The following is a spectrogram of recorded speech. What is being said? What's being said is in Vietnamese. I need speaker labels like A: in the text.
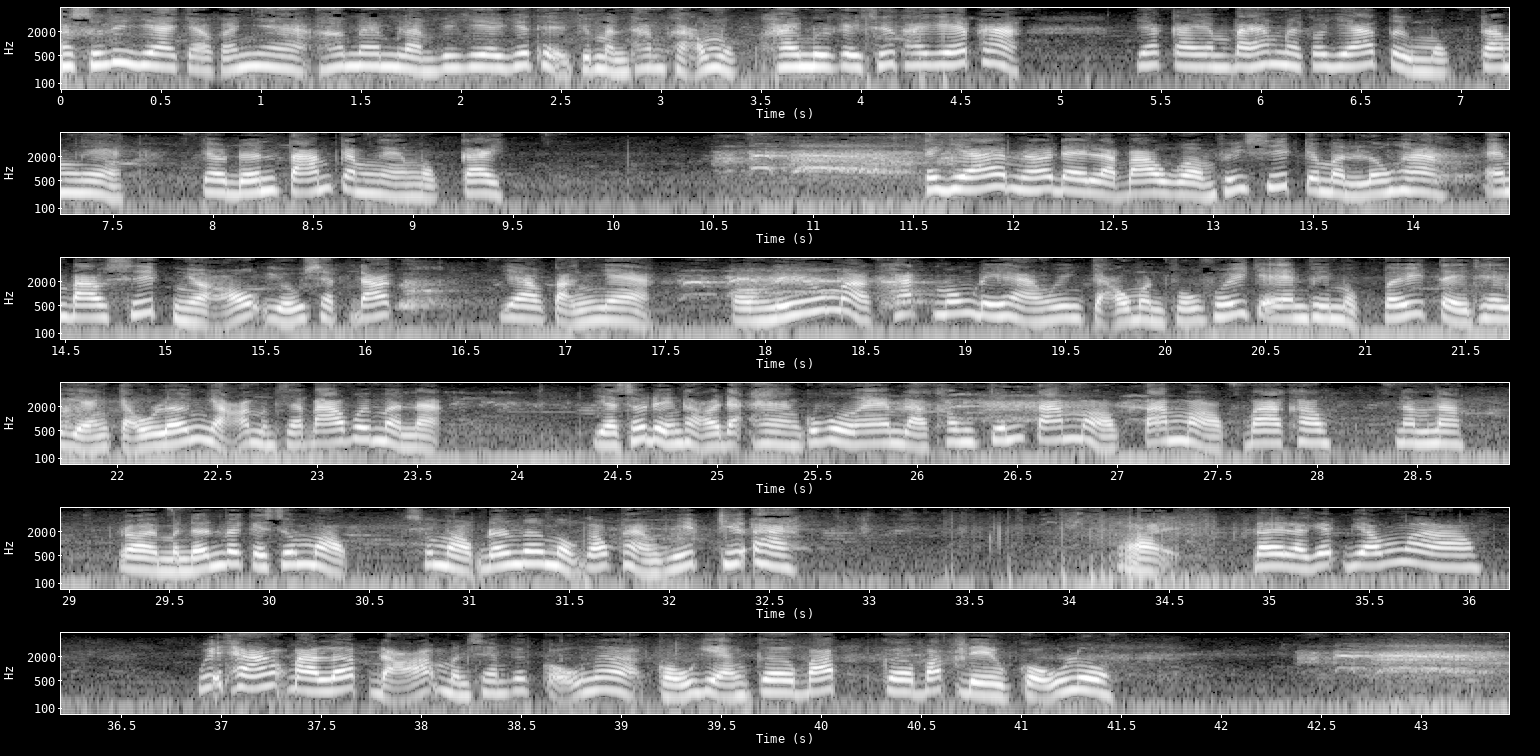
A: Hoa sứ Ly Gia chào cả nhà. Hôm nay em làm video giới thiệu cho mình tham khảo một 20 cây sứ thái ghép ha. Giá cây em bán hôm nay có giá từ 100 ngàn cho đến 800 ngàn một cây. Cái giá em nói đây là bao gồm phí ship cho mình luôn ha. Em bao ship nhổ, vũ sạch đất, giao tận nhà. Còn nếu mà khách muốn đi hàng nguyên chậu mình phụ phí cho em thêm một tí Tùy theo dạng chậu lớn nhỏ mình sẽ báo với mình ạ. À. Và số điện thoại đặt hàng của vườn em là 0981 81 30 55 rồi mình đến với cây số 1 Số 1 đến với một gốc hàng VIP trước ha Rồi Đây là ghép giống ờ, uh, Quyết thắng ba lớp đỏ. Mình xem cái củ nó Củ dạng cơ bắp Cơ bắp đều cũ luôn.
